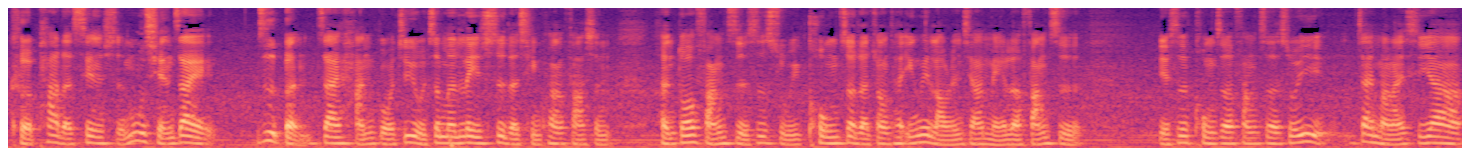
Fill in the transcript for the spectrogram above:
可怕的现实。目前在。日本在韩国就有这么类似的情况发生，很多房子是属于空着的状态，因为老人家没了，房子也是空着放着，所以在马来西亚，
